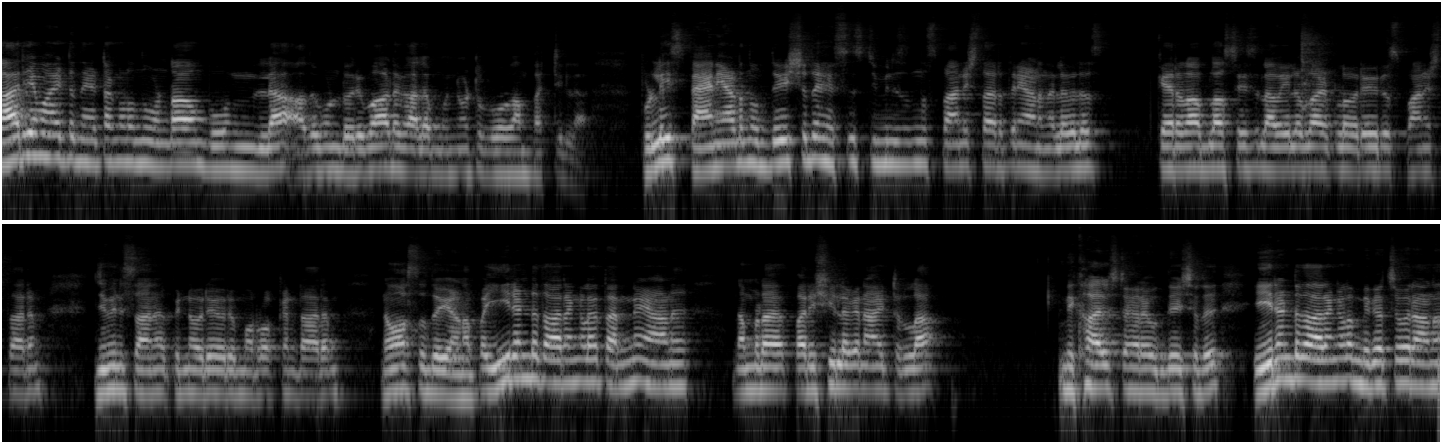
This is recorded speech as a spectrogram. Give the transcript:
കാര്യമായിട്ട് നേട്ടങ്ങളൊന്നും ഉണ്ടാവാൻ പോകുന്നില്ല. അതുകൊണ്ട് ഒരുപാട് കാലം മുന്നോട്ട് പോകാൻ പറ്റില്ല. പുള്ളി സ്പാനിയാർഡെന്ന് ഉദ്ദേശിച്ചത് ഹെസിസ് ജിമിനിസ് എന്ന സ്പാനിഷ് താരത്തിനെയാണ്. നിലവിൽ കേരള ബ്ലാസ്റ്റേഴ്സിൽ അവൈലബിൾ ആയിട്ടുള്ള ഒരേ ഒരു സ്പാനിഷ് താരം ജിമിനിസ് ആണ്. പിന്നെ ഒരേ ഒരു മൊറോക്കൻ താരം നവാസുദയാണ് അപ്പോൾ ഈ രണ്ട് താരങ്ങളെ തന്നെയാണ് നമ്മുടെ പരിശീലകനായിട്ടുള്ള മിഖായൽ സ്റ്റെഹറെ ഉദ്ദേശിച്ചത്. ഈ രണ്ട് താരങ്ങളും മികച്ചവരാണ്.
